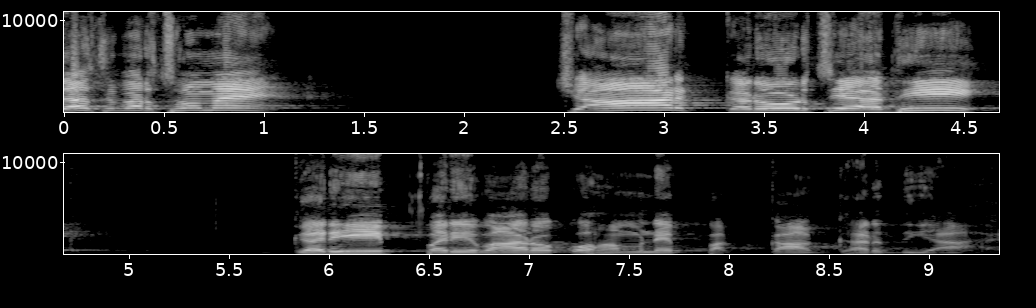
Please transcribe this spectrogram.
दस वर्षों में चार करोड़ से अधिक गरीब परिवारों को हमने पक्का घर दिया है।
